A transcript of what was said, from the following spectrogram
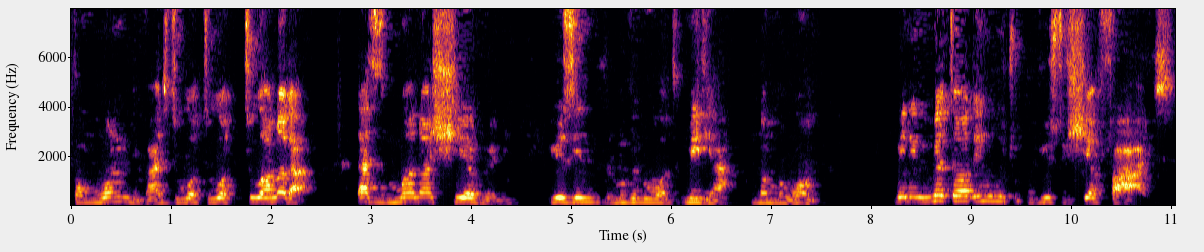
from one device to what? To what? To another. That is manual sharing using removable what? Media, number one. Meaning method in which we could use to share files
